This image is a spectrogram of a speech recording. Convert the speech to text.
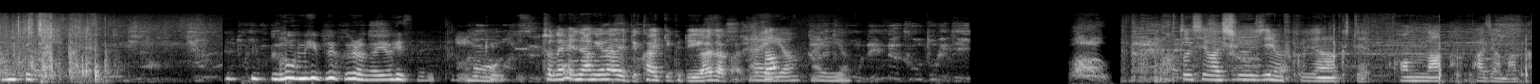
完璧。ゴミ袋が用意されてる。もうその辺投げられて帰ってくて嫌だからさ。はいよはいよ年は囚人服じゃなくてこんなパジャマだった。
